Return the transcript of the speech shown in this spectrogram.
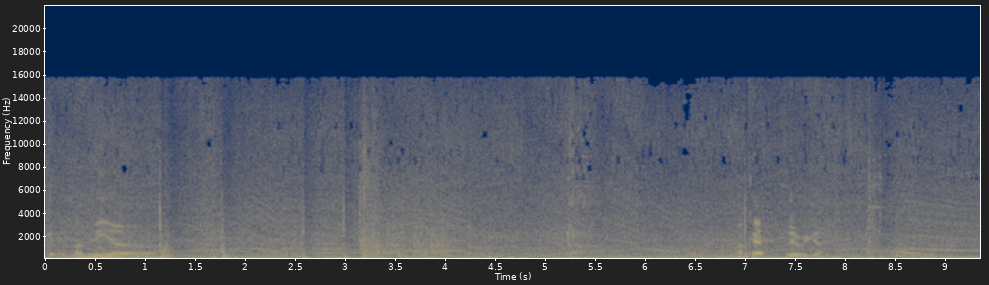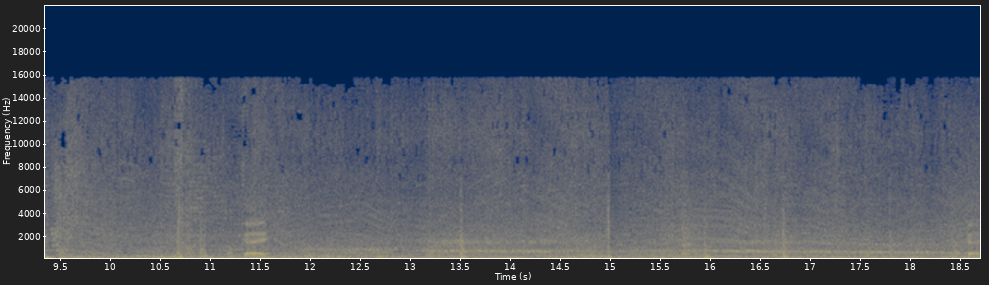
Okay, let me uh there we go. Okay. Okay.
